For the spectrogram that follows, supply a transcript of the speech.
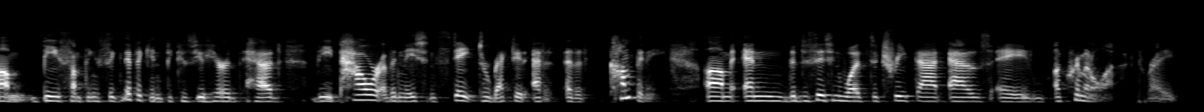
um, be something significant because you here had the power of a nation state directed at a, at a company, and the decision was to treat that as a, a criminal act right?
